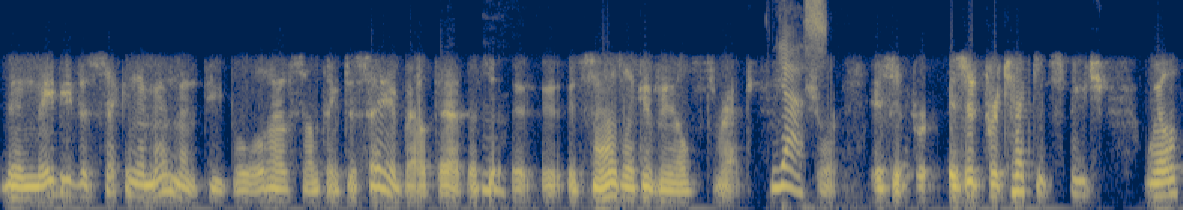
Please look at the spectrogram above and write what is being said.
Then maybe the Second Amendment people will have something to say about that. That's a, it, it, sounds like a veiled threat. Yes. Sure. Is it is it protected speech? Well,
